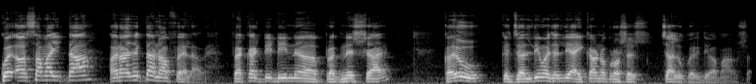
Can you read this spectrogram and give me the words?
કોઈ અસામાજિકતા, અરાજકતા ન ફેલાવે. ફેકલ્ટી ડીન પ્રજ્ઞેશ શાહે કહ્યું કે જલ્દીમાં જલ્દી આ એકાઉન્ટનો પ્રોસેસ ચાલુ કરી દેવામાં આવશે.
